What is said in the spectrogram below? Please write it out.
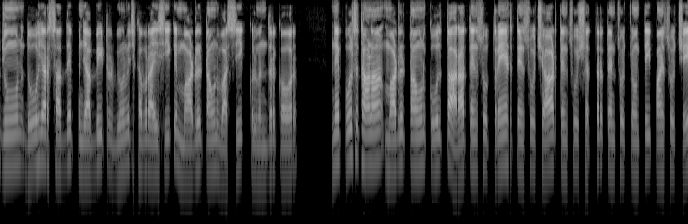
ਜੂਨ 2007 ਦੇ ਪੰਜਾਬੀ ਟ੍ਰਿਬਿਊਨ ਵਿੱਚ ਖਬਰ ਆਈ ਸੀ ਕਿ ਮਾਡਲ ਟਾਊਨ ਵਾਸੀ ਕੁਲਵਿੰਦਰ ਕੌਰ ਨੇ ਪੁਲਿਸ ਥਾਣਾ ਮਾਡਲ ਟਾਊਨ ਕੋਲ ਧਾਰਾ 363 366 376 334 506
